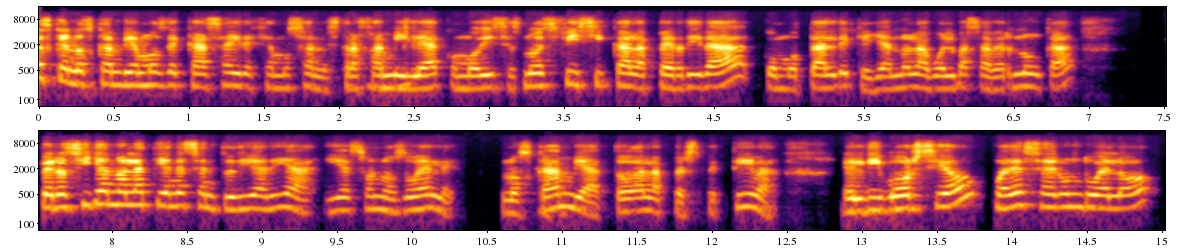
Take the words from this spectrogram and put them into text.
pues que nos cambiemos de casa y dejemos a nuestra familia, como dices, no es física la pérdida como tal de que ya no la vuelvas a ver nunca, pero sí ya no la tienes en tu día a día y eso nos duele, nos cambia toda la perspectiva. El divorcio puede ser un duelo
